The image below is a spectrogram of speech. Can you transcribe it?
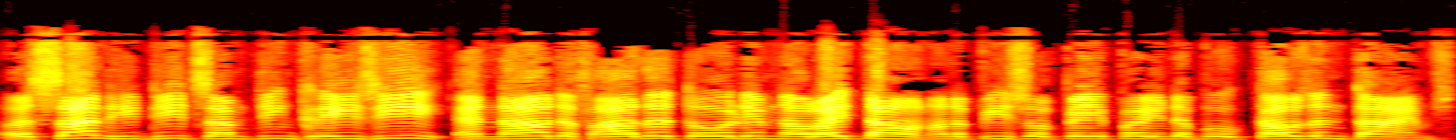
A son, he did something crazy, and now the father told him, now write down on a piece of paper in the book, thousand times.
